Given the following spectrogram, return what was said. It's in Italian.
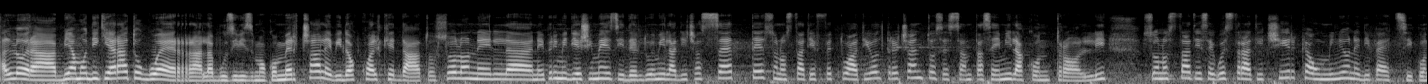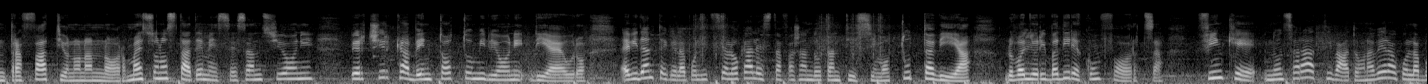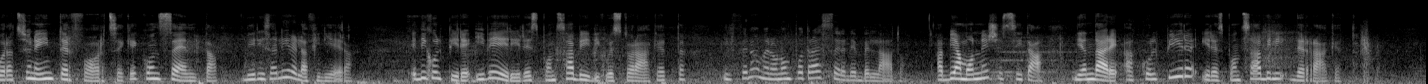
Allora, abbiamo dichiarato guerra all'abusivismo commerciale, vi do qualche dato. Solo nel, nei primi dieci mesi del 2017 sono stati effettuati oltre 166.000 controlli, sono stati sequestrati circa un milione di pezzi contraffatti o non a norma e sono state emesse sanzioni per circa 28 milioni di euro. È evidente che la polizia locale sta facendo tantissimo, tuttavia, lo voglio ribadire con forza, finché non sarà attivata una vera collaborazione interforze che consenta di risalire la filiera e di colpire i veri responsabili di questo racket, il fenomeno non potrà essere debellato. Abbiamo necessità di andare a colpire i responsabili del racket.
